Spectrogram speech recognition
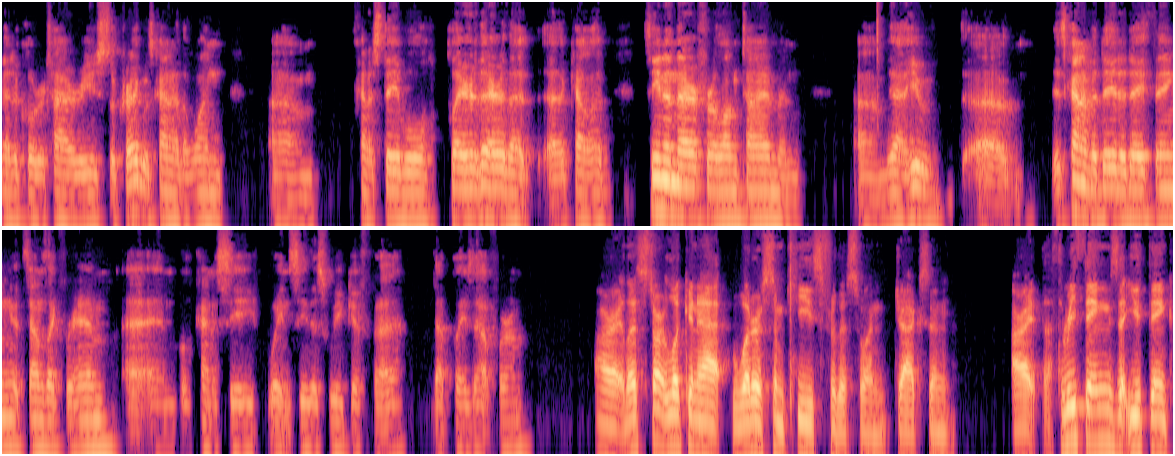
medical retirees. So Craig was kind of the one um, kind of stable player there that uh, Cal had seen in there for a long time, and um, yeah, he uh, it's kind of a day to day thing. It sounds like for him, and we'll kind of see, wait and see this week if uh, that plays out for him. All right, let's start looking at what are some keys for this one, Jackson. All right, the three things that you think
